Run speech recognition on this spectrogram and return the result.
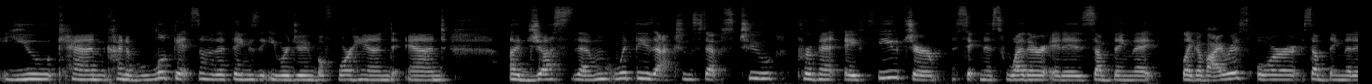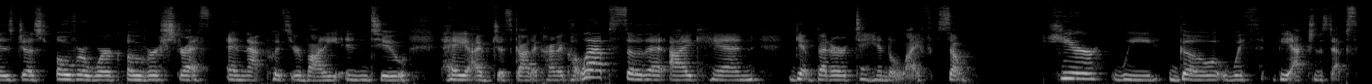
you can kind of look at some of the things that you were doing beforehand and adjust them with these action steps to prevent a future sickness, whether it is something that like a virus or something that is just overwork, over stress, and that puts your body into, hey, I've just got to kind of collapse so that I can get better to handle life. So here we go with the action steps.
